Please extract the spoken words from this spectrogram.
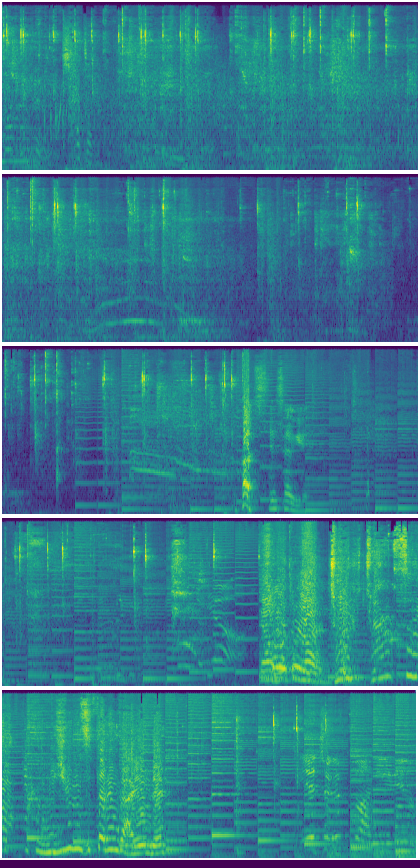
놈들을 찾아. 아 세상에. 야, 뭐, 야, 저, 저격수는 그 움직이면서 때리는 거 아닌데? 얘 저격도 아니에요.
